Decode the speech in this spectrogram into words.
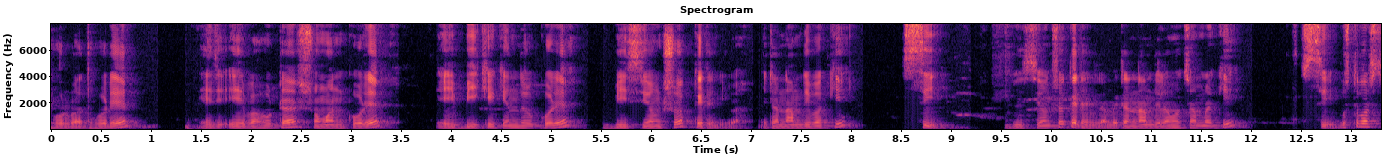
ধরবা, ধরে এই যে এ বাহুটা সমান করে এই বিকে কেন্দ্র করে বিসি অংশ কেটে নিবা। এটার নাম দিবা কি? সি বিসি অংশ কেটে নিলাম। এটার নাম দিলাম হচ্ছে আমরা কি? সি বুঝতে পারছ?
